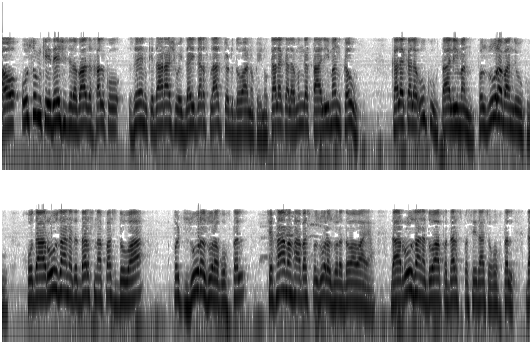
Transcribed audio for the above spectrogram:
او اوسم کې دیش چې د باز خلکو زین کې دارا شوې دای درس لاس کې دوانو کوي نو کله کله مونږه تعلیمن کو کله کله وکو تعلیمن په زور باندې وکو خدا روزانه د درس نه پس دعا په زور زور غختل چې خامها بس په زور زور دعا وایا دا روزانه دعا په درس پسې داسې غختل دا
